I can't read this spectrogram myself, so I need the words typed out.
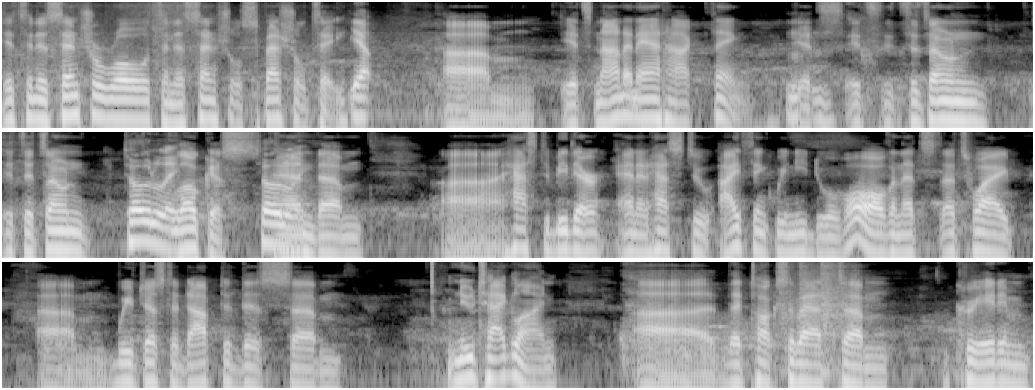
It's an essential role. It's an essential specialty. Yep. Um, it's not an ad hoc thing. It's it's it's its own it's its own Totally. locus. Totally. And um, uh, has to be there, and it has to. I think we need to evolve, and that's that's why um, we've just adopted this um, new tagline uh, that talks about um, creating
